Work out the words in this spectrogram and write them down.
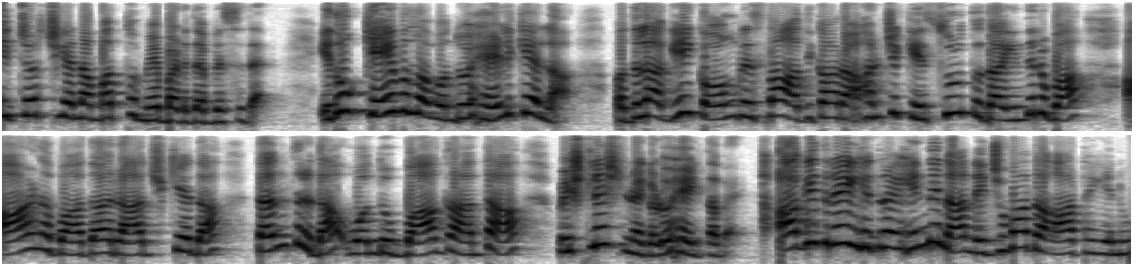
ಈ ಚರ್ಚೆಯನ್ನ ಮತ್ತೊಮ್ಮೆ ಬಡಿದೆಬ್ಬಿಸಿದೆ ಇದು ಕೇವಲ ಒಂದು ಹೇಳಿಕೆ ಅಲ್ಲ. ಬದಲಾಗಿ ಕಾಂಗ್ರೆಸ್ನ ಅಧಿಕಾರ ಹಂಚಿಕೆ ಸೂತ್ರದ ಹಿಂದಿರುವ ಆಳವಾದ ರಾಜಕೀಯದ ತಂತ್ರದ ಒಂದು ಭಾಗ ಅಂತ ವಿಶ್ಲೇಷಣೆಗಳು ಹೇಳ್ತವೆ. ಹಾಗಿದ್ರೆ ಇದರ ಹಿಂದಿನ ನಿಜವಾದ ಆಟ ಏನು?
